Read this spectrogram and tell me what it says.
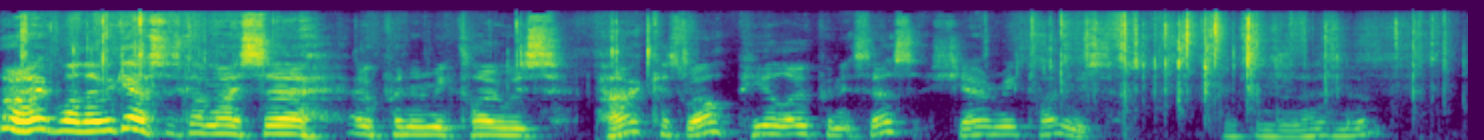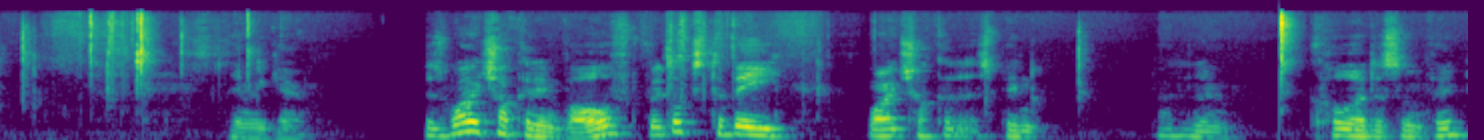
All right, well there we go. So it's got a nice uh, open and reclose pack as well. Peel open, it says. Share and reclose. Nothing under there, no. There we go. There's white chocolate involved, but it looks to be white chocolate that's been, I don't know, coloured or something.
